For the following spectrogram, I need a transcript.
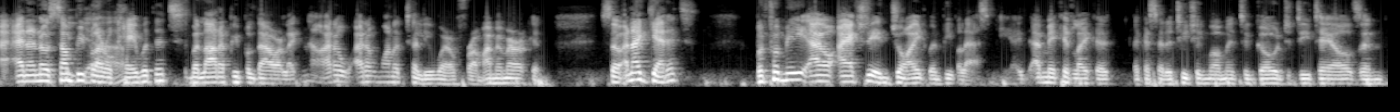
and I know some people yeah. are okay with it, but a lot of people now are like, no, I don't, I don't want to tell you where I'm from. I'm American. So, and I get it. But for me, I, I actually enjoy it when people ask me. I, I make it like a, like I said, a teaching moment to go into details and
